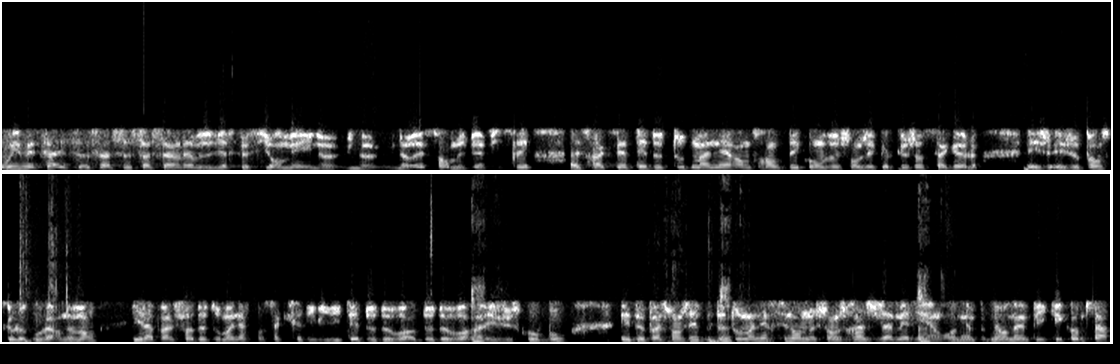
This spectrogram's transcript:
Oui, mais ça, ça, ça, c'est un rêve de dire que si on met une, une, une réforme bien ficelée, elle sera acceptée. De toute manière, en France, dès qu'on veut changer quelque chose, ça gueule. Et je, et je pense que le gouvernement, il n'a pas le choix de toute manière pour sa crédibilité de devoir de devoir aller jusqu'au bout et de pas changer. De toute manière, sinon on ne changera jamais rien. On est, mais on est impliqué comme ça.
